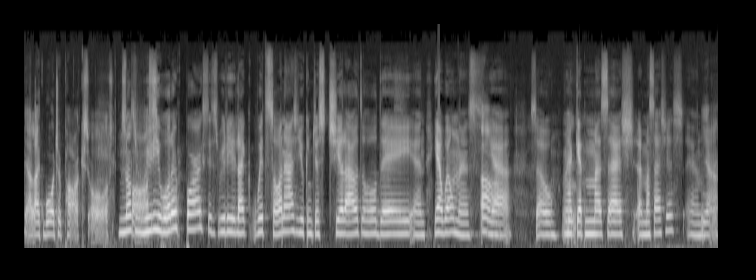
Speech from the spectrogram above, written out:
yeah like water parks or not really water parks. It's really like with saunas you can just chill out the whole day and yeah wellness. Oh. yeah so mm. I get massage uh, massages and yeah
